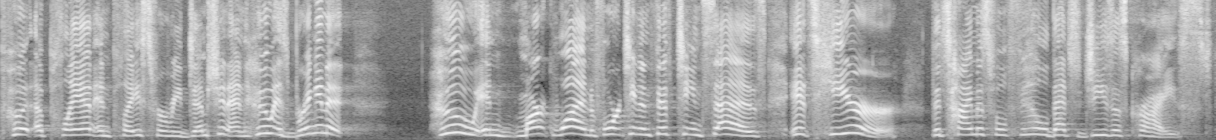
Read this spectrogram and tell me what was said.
put a plan in place for redemption, and who is bringing it? Who in Mark 1 14 and 15 says, It's here. The time is fulfilled. That's Jesus Christ.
